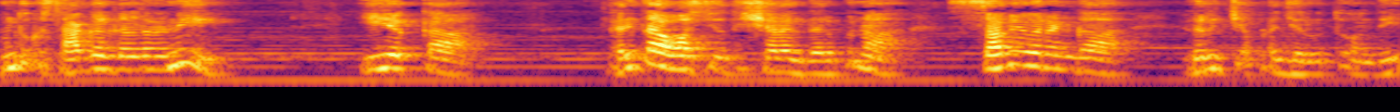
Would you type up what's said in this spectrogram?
ముందుకు సాగగలరని ఈ యొక్క లలితావాసు జ్యోతిషాలను తరపున సవివరంగా వివరించి చెప్పడం జరుగుతోంది.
